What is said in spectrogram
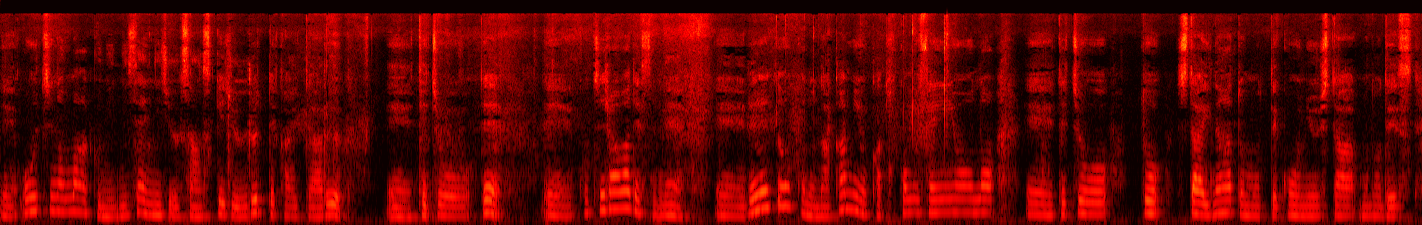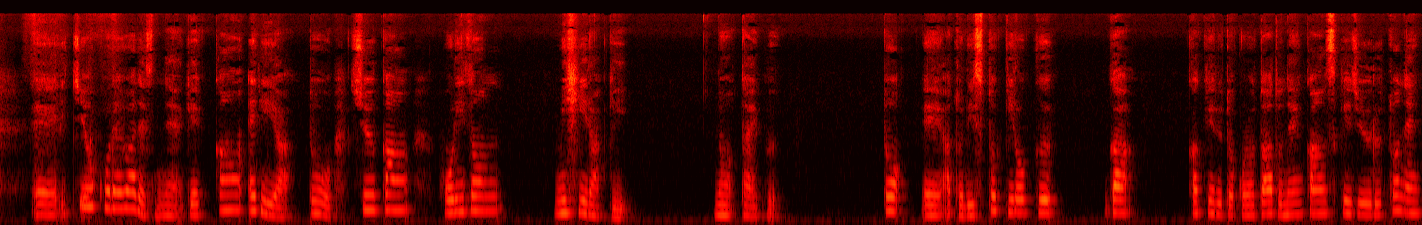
えー、おうちのマークに2023スケジュールって書いてある、えー、手帳で、えー、こちらはですね、えー、冷凍庫の中身を書き込む専用の、えー、手帳としたいなと思って購入したものです。えー、一応これはですね月間エリアと週間ホリゾン見開きのタイプと、えー、あとリスト記録が書けるところとあと年間スケジュールと年,、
